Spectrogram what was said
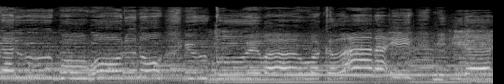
がるボールの行方はわからない未来。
